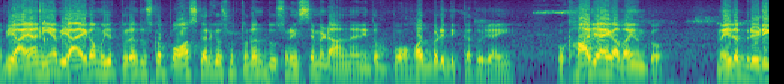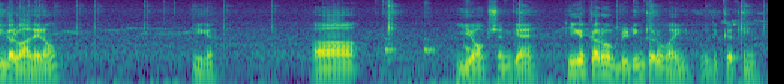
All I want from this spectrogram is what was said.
अभी आया नहीं अभी आएगा मुझे तुरंत उसको पॉज करके उसको तुरंत दूसरे हिस्से में डालना है नहीं तो बहुत बड़ी दिक्कत हो जाएगी। वो खा जाएगा भाई उनको। मैं इधर ब्रीडिंग करवा दे रहा हूँ। ठीक है। आ, ये ऑप्शन क्या है? ठीक है करो ब्रीडिंग करो भाई कोई दिक्कत नहीं है।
